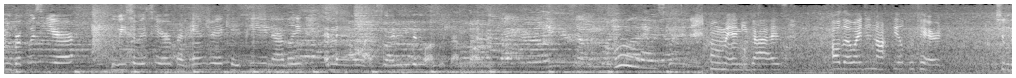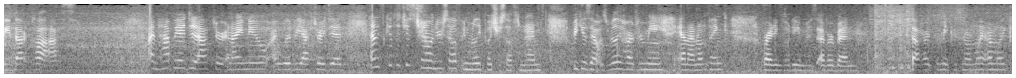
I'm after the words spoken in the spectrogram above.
And Brooke was here, Louisa was here, friend Andrea, KP, Natalie, and they all left, so I didn't even vlog with them, but oh, that was good. Oh man, you guys, although I did not feel prepared to lead that class, I'm happy I did after and I knew I would be after I did. And it's good to just challenge yourself and really push yourself sometimes because that was really hard for me and I don't think riding podium has ever been that hard for me because normally I'm like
